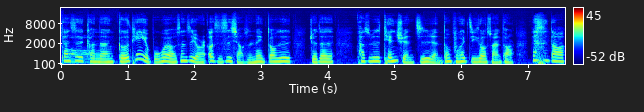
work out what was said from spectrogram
但是可能隔天也不会有，甚至有人二十四小时内都是觉得他是不是天选之人，都不会肌肉酸痛。但是到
